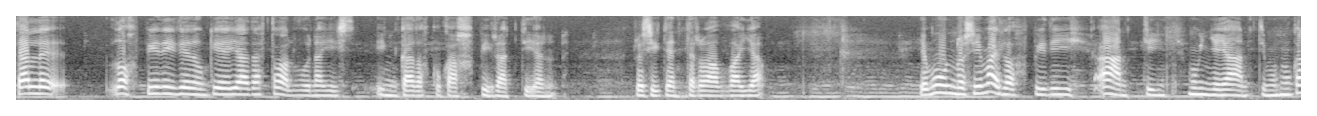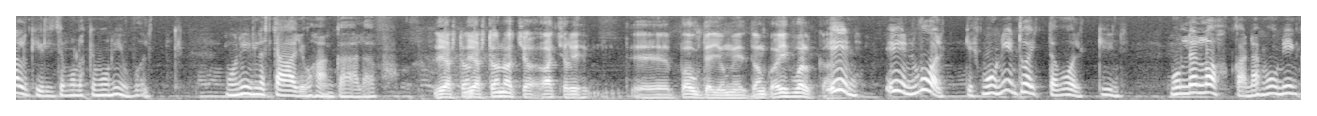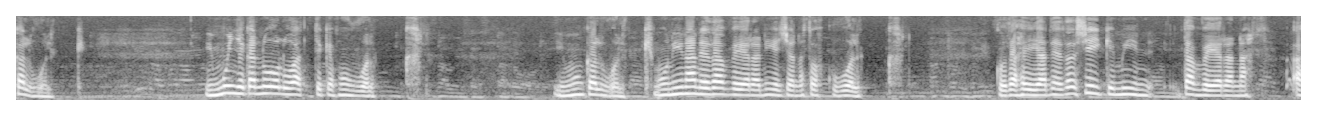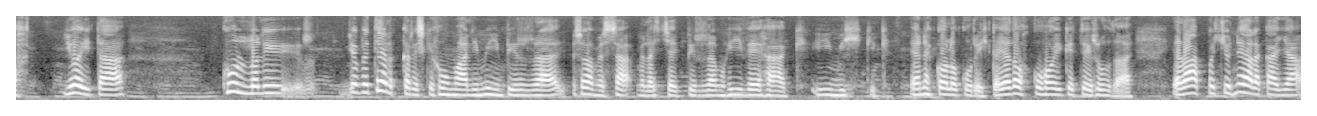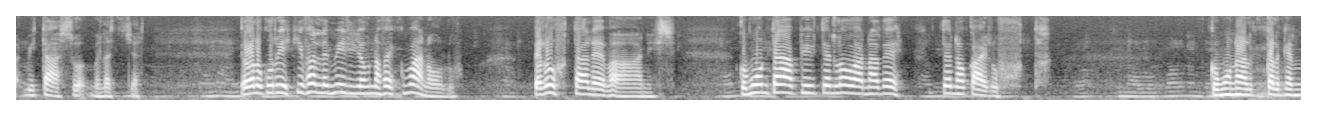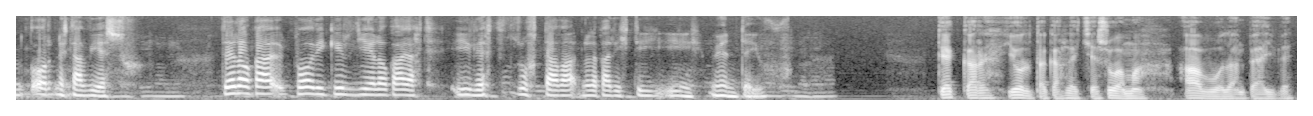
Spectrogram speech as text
Tälle lohpiri tietenkin ja tahto alvuina inka tohku presidentti Raava ja ja mun osi mailo pidi Antti, mun ja Antti, mun kalkilti, mulla mun volkki. Mun niille taajuhan kaalavu. Jos jos on otsa, atsali poutejumi, onko ei volkkaa? In, in volkki, mun niin toitta volkkiin. Mulle lohkana, mun niin kal volkki. Niin mun joka nuolu atteke mun volkkaan. Niin mun kal volkki. Mun niin aneta vera niin jana tohku volkkaan. Kota hei aneta siikemiin tämän verran. Ah, joita kullo oli jopa telkkariski humaali miin pirraa. Suomessa sai pirraa mu hiive hääk ihmihkik ja ne kolokurihka ja tohku hoiket ei ruudaa ja taappas jo ne alkaa ja mitä Suomella ja ollut kurihki falle miljoona vaikka mä oon ollut ja ruhtaa levaanis kun mun tää pyyten loana te te no kai ruhtaa. Kun mun alkalken ornestaan viessu te loka poodi kirjee lokajat iilet ruhtaava noilla kadihti i myöntäjuu. Tekkar jultakahletse suoma avuolan päivä.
